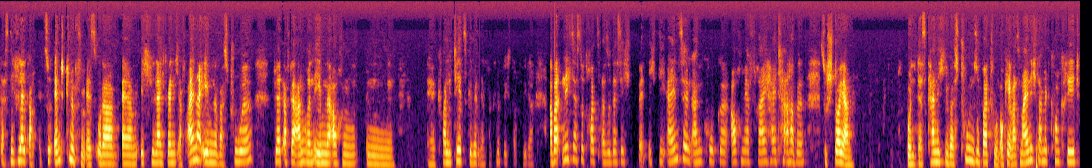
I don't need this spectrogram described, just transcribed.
dass die vielleicht auch zu entknüpfen ist oder ähm, ich vielleicht, wenn ich auf einer Ebene was tue, vielleicht auf der anderen Ebene auch einen äh, Qualitätsgewinn, dann verknüpfe ich es doch wieder. Aber nichtsdestotrotz, also dass ich, wenn ich die einzeln angucke, auch mehr Freiheit habe zu steuern. Und das kann ich übers Tun super tun. Okay, was meine ich damit konkret?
